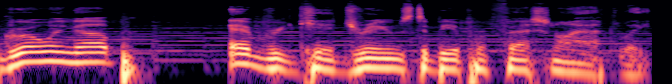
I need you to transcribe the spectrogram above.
Growing up, every kid dreams to be a professional athlete.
